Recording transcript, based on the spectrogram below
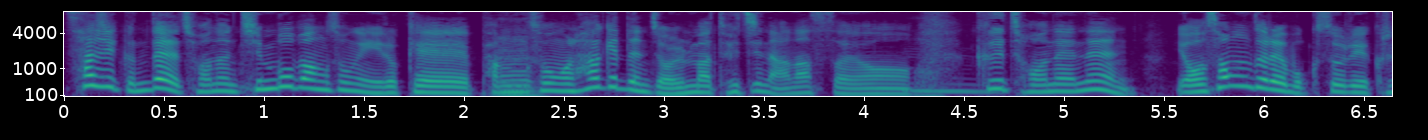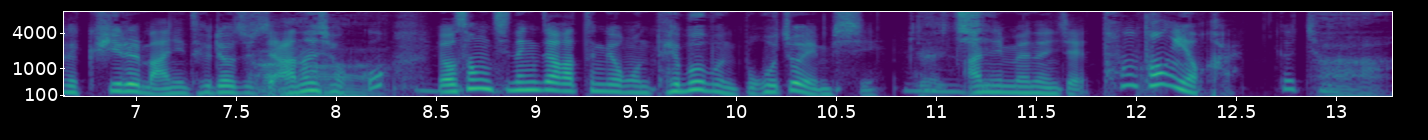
사실 근데 저는 진보 방송에 이렇게 네. 방송을 하게 된 지 얼마 되진 않았어요. 음. 그 전에는 여성들의 목소리에 그렇게 귀를 많이 들여주지 아. 않으셨고 여성 진 행자 같은 경우는 대부분 모조 MC 그렇지. 아니면은 이제 텅텅이 역할, 그렇죠. 아,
